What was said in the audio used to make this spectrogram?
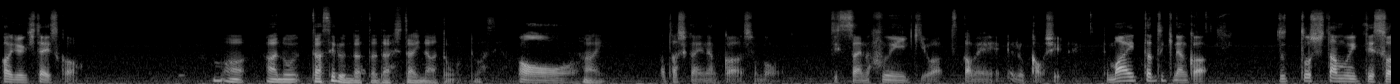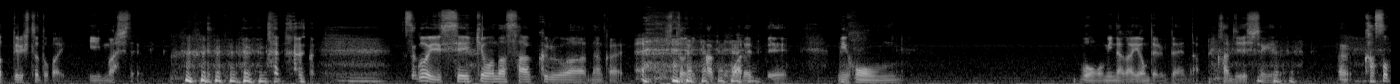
会場行きたいですか？まあ、あの、出せるんだったら出したいなと思ってますよ。あはい。あ。確かになんか、その、実際の雰囲気はつかめるかもしれない。で前行った時なんか、ずっと下向いて座ってる人とかいましたよね。すごい盛況なサークルは、なんか、人に囲まれて、見本本をみんなが読んでるみたいな感じでしたけど、かそっ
